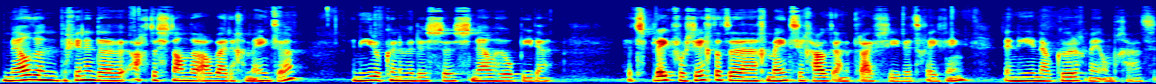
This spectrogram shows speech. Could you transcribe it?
melden beginnende achterstanden al bij de gemeente. En hierdoor kunnen we dus uh, snel hulp bieden. Het spreekt voor zich dat de gemeente zich houdt aan de privacywetgeving en hier nauwkeurig mee omgaat.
